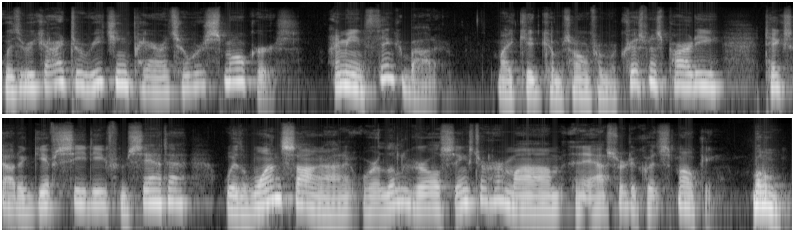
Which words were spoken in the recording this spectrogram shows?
with regard to reaching parents who were smokers. I mean, think about it. My kid comes home from a Christmas party, takes out a gift CD from Santa with one song on it where a little girl sings to her mom and asks her to quit smoking. Boom,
